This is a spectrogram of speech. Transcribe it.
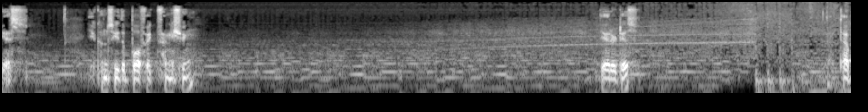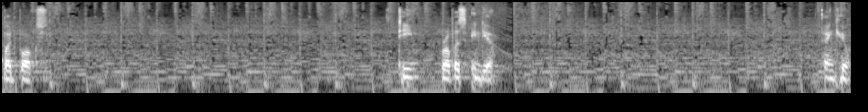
Yes. You can see the perfect finishing There it is. Tapered box. Team Robus India. Thank you.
